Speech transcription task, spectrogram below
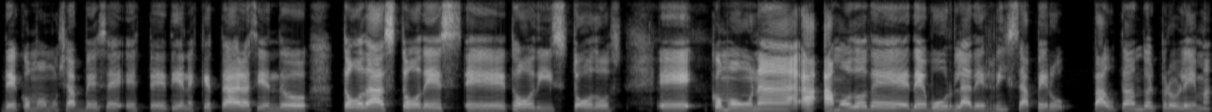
de cómo muchas veces este, tienes que estar haciendo todas, todes, eh, todis, todos, eh, como una, a, a modo de, de burla, de risa, pero pautando el problema.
